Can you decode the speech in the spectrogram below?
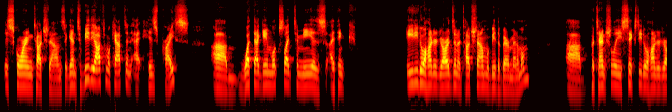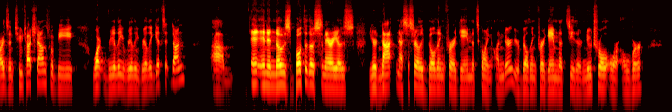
is scoring touchdowns again to be the optimal captain at his price, um, what that game looks like to me is I think 80 to 100 yards and a touchdown would be the bare minimum. Uh, potentially 60 to 100 yards and two touchdowns would be what really, really, really gets it done. Um, and, in those both of those scenarios you're not necessarily building for a game that's going under you're building for a game that's either neutral or over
